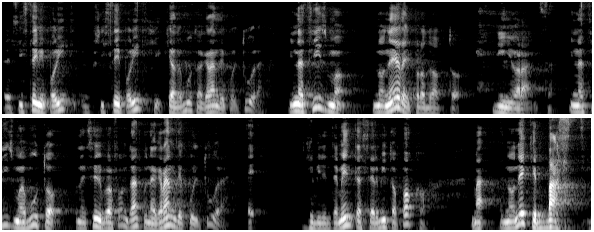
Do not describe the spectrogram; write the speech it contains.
eh, sistemi, politi- sistemi politici che hanno avuto una grande cultura. Il nazismo non era il prodotto di ignoranza, il nazismo ha avuto esempio profondo anche una grande cultura, e che evidentemente ha servito poco, ma non è che basti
